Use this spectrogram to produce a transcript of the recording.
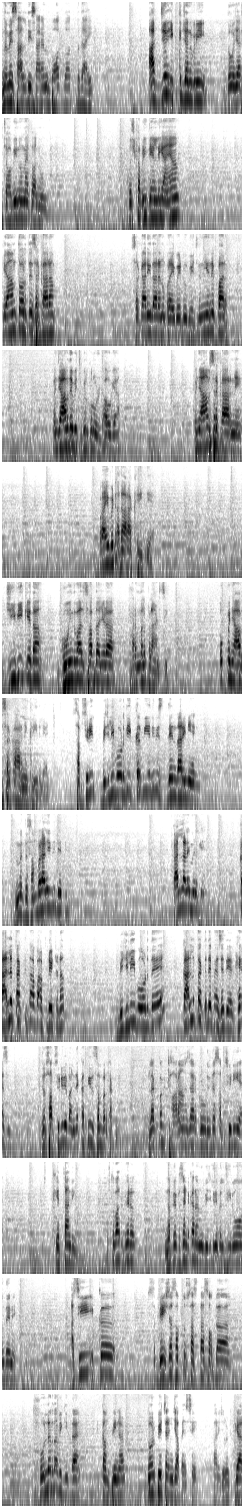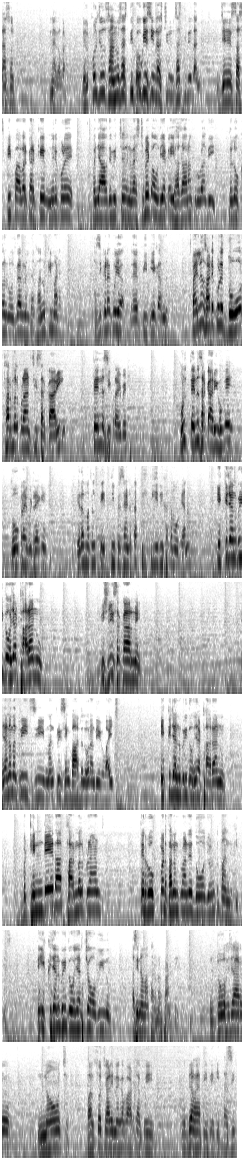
ਨਵੇਂ ਸਾਲ ਦੀ ਸਾਰਿਆਂ ਨੂੰ ਬਹੁਤ-ਬਹੁਤ ਵਧਾਈ। ਅੱਜ 1 ਜਨਵਰੀ 2024 ਨੂੰ ਮੈਂ ਤੁਹਾਨੂੰ ਖੁਸ਼ਖਬਰੀ ਦੇਣ ਲਈ ਆਇਆ। ਕਿ ਆਮ ਤੌਰ ਤੇ ਸਰਕਾਰਾਂ ਸਰਕਾਰੀ ਅਦਾਰਿਆਂ ਨੂੰ ਪ੍ਰਾਈਵੇਟ ਨੂੰ ਵੇਚ ਦਿੰਦੀਆਂ ਨੇ, ਪਰ ਪੰਜਾਬ ਦੇ ਵਿੱਚ ਬਿਲਕੁਲ ਉਲਟਾ ਹੋ ਗਿਆ। ਪੰਜਾਬ ਸਰਕਾਰ ਨੇ ਪ੍ਰਾਈਵੇਟ ਅਦਾਰਾ ਖਰੀਦਿਆ। ਜੀਵੀਕੇ ਦਾ ਗੋਇੰਦਵਾਲ ਸਾਹਿਬ ਦਾ ਜਿਹੜਾ ਥਰਮਲ ਪਲਾਂਟ ਸੀ, ਉਹ ਪੰਜਾਬ ਸਰਕਾਰ ਨੇ ਖਰੀਦ ਲਿਆ ਜੀ। ਸਬਸਿਡੀ ਬਿਜਲੀ ਬੋਰਡ ਦੀ 1 ਰੁਪਏ ਦੀ ਵੀ ਦੇਣਦਾਰੀ ਨਹੀਂ ਹੈਗੀ। ਮੈਂ ਦਸੰਬਰ ਵਾਲੀ ਵੀ ਦੇਤੀ। ਕੱਲ ਵਾਲੇ ਮਿਲ ਗਏ। ਕੱਲ ਤੱਕ ਤਾਂ ਆਪਾਂ ਅਪਡੇਟਡ ਆ ਬਿਜਲੀ ਬੋਰਡ ਦੇ ਕੱਲ ਤੱਕ ਦੇ ਪੈਸੇ ਦੇ ਰੱਖੇ ਅਸੀਂ, ਜੋ ਸਬਸਿਡੀ ਦੇ ਬਣਦੇ 31 ਦਸੰਬਰ ਤੱਕ ਦੇ। ਲਗਭਗ 18000 ਕਰੋੜ ਦੀ ਤਾਂ ਸਬਸਿਡੀ ਹੈ ਖੇਤਾਂ ਦੀ। ਉਸ ਤੋਂ ਬਾਅਦ ਫਿਰ 90% ਘਰਾਂ ਨੂੰ ਬਿਜਲੀ ਦੇ ਬਿੱਲ ਜ਼ੀਰੋ ਆਉਂਦੇ ਨੇ। ਅਸੀਂ ਇੱਕ ਸ- ਦੇਸ਼ ਦਾ ਸਭ ਤੋਂ ਸਸਤਾ ਸੌਦਾ ਸੋਲਰ ਦਾ ਵੀ ਕੀਤਾ ਹੈ। ਕੰਪਨੀ ਨਾਲ 2 ਰੁਪਏ 54 ਪੈਸੇ। ਪਰ ਯੂਨਿਟ 1100 ਮੈਗਾਵਾਟ। ਬਿਲਕੁਲ ਜਦੋਂ ਸਾਨੂੰ ਸਸਤੀ ਪਊਗੀ, ਅਸੀਂ ਇੰਡਸਟਰੀ ਨੂੰ ਸਸਤੀ ਦੇ ਦਾਂਗੇ। ਜੇ ਸਸਤੀ ਪਾਵਰ ਕਰਕੇ ਮੇਰੇ ਕੋਲੇ ਪੰਜਾਬ ਦੇ ਵਿੱਚ ਇਨਵੈਸਟਮੈਂਟ ਆਉਂਦੀ ਹੈ, ਕਈ ਹਜ਼ਾਰਾਂ ਕਰੋੜਾਂ ਦੀ, ਤੇ ਲੋਕਾਂ ਨੂੰ ਰੋਜ਼ਗਾਰ ਮਿਲਦਾ, ਸਾਨੂੰ ਕੀ ਮਾੜਾ ਅਸੀਂ ਕਿਹੜਾ ਕੋਈ ਪੀਪੀਏ ਕਰਨਾ? ਪਹਿਲਾਂ ਸਾਡੇ ਕੋਲੇ ਦੋ ਥਰਮਲ ਪਲਾਂਟ ਸੀ ਸਰਕਾਰੀ, ਤਿੰਨ ਸੀ ਪ੍ਰਾਈਵੇਟ ਹੁਣ ਤਿੰਨ ਸਰਕਾਰੀ ਹੋ ਗਏ, ਦੋ ਪ੍ਰਾਈਵੇਟ ਰਹਿ ਗਏ। ਇਹਦਾ ਮਤਲਬ 33% ਤਾਂ ਪੀਪੀਏ ਵੀ ਖਤਮ ਹੋ ਗਿਆ ਨਾ। 1 ਜਨਵਰੀ 2018 ਨੂੰ ਪਿਛਲੀ ਸਰਕਾਰ ਨੇ ਖਜ਼ਾਨਾ ਮੰਤਰੀ ਸ੍ਰੀ ਮਨਪ੍ਰੀਤ ਸਿੰਘ ਬਾਦਲ ਹੋਰਾਂ ਦੀ ਅਗਵਾਈ 'ਚ। 1 ਜਨਵਰੀ 2018 ਨੂੰ ਬਠਿੰਡੇ ਦਾ ਥਰਮਲ ਪਲਾਂਟ ਤੇ ਰੋਪੜ ਥਰਮਲ ਪਲਾਂਟ ਦੇ ਦੋ ਯੂਨਿਟ ਬੰਦ ਕੀਤੇ ਸੀ। ਤੇ 1 ਜਨਵਰੀ 2024 ਨੂੰ ਅਸੀਂ ਨਵਾਂ ਥਰਮਲ ਪਲਾਂਟ ਦੇ 2009 ਚ 540 ਮੈਗਾਵਾਟ ਦਾ ਕੋਈ ਸੋਧਿਆ ਹੋਇਆ ਪੀਪੀ ਕੀਤਾ ਸੀ।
